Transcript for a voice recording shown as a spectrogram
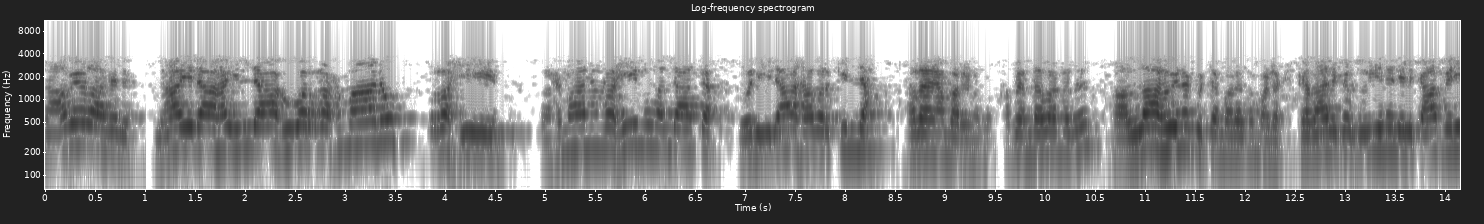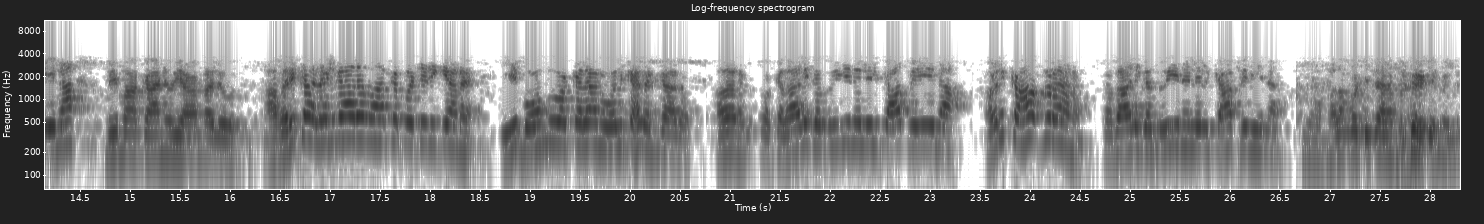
ചാവേറാകൽ ലാ ഇലാഹ ഇല്ലാഹുവർ റഹ്മാനു റഹീം. റഹ്മാനും റഹീമും അല്ലാത്ത ഒരു ഇലാഹ അവർക്കില്ല. അതാ ഞാൻ പറയുന്നത് അപ്പൊ എന്താ പറഞ്ഞത്? അള്ളാഹുവിനെ കുറ്റം പറയുന്നു മഴ കഥാലിക്ക സുയ്യനലിൽ കാഫിരീന ബിമാക്കാനു യാമലു അവർക്ക് അലങ്കാരമാക്കപ്പെട്ടിരിക്കുകയാണ്. ഈ ബോംബ് വെക്കലാണ് ഓൽക്ക് അലങ്കാരം. അതാണ്. കഥാലിക്ക സുയ്യനലിൽ കാഫിരീന അവർ കാഫിറാണ്. കഥാലിക സുയ്യനലിൽ കാഫിരീന. നമ്മളെ പൊട്ടിച്ചാലും പേടിയൊന്നുമില്ല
